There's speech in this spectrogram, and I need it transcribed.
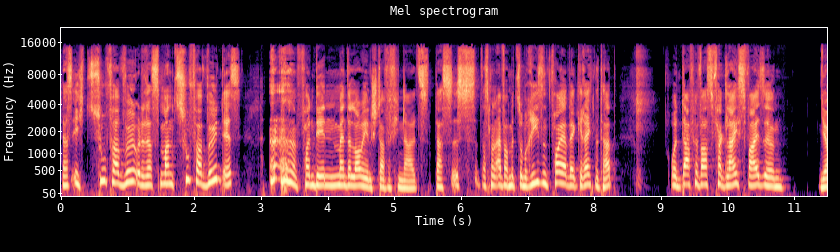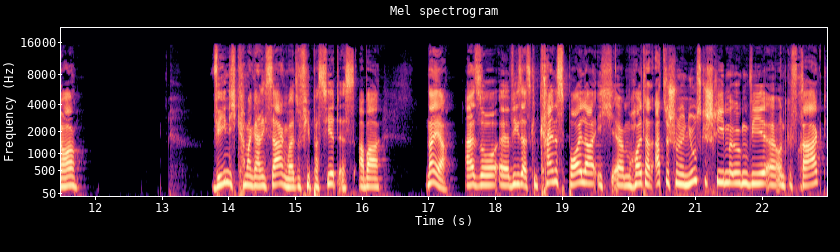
dass ich zu verwöhnt oder dass man zu verwöhnt ist von den Mandalorian Staffelfinals. Das ist, dass man einfach mit so einem riesen Feuerwerk gerechnet hat. Und dafür war es vergleichsweise, ja, wenig kann man gar nicht sagen, weil so viel passiert ist. Aber naja, also, äh, wie gesagt, es gibt keine Spoiler. Ich, ähm, heute hat Atze schon eine News geschrieben irgendwie äh, und gefragt,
